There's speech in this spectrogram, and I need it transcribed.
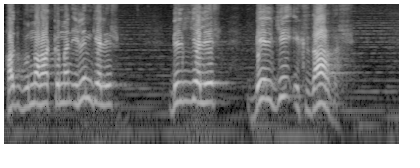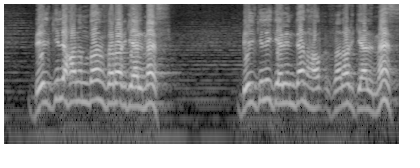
Hadi bunlar hakkından ilim gelir, bilgi gelir. Bilgi iktidardır. Bilgili hanımdan zarar gelmez. Bilgili gelinden zarar gelmez.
